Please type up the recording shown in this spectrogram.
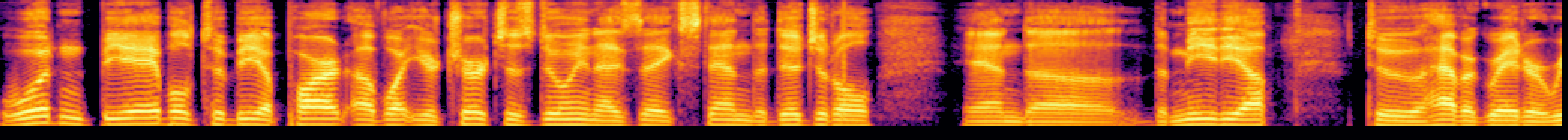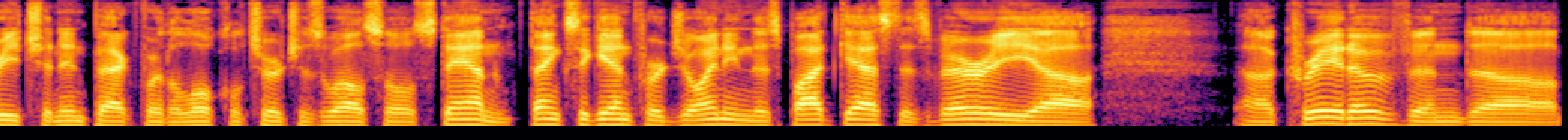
wouldn't be able to be a part of what your church is doing as they extend the digital and uh, the media to have a greater reach and impact for the local church as well. So, Stan, thanks again for joining this podcast. It's very uh, uh, creative and uh,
